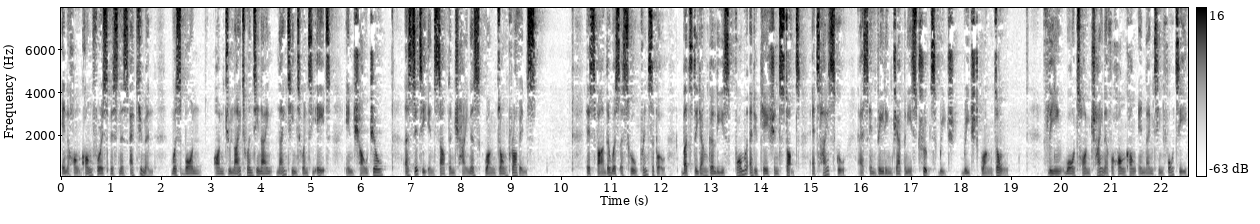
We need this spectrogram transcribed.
in Hong Kong for his business acumen, was born on July 29, 1928, in Chaozhou, a city in southern China's Guangdong province. His father was a school principal, but the younger Li's formal education stopped at high school as invading Japanese troops reached, reached Guangdong. Fleeing war-torn China for Hong Kong in 1940,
